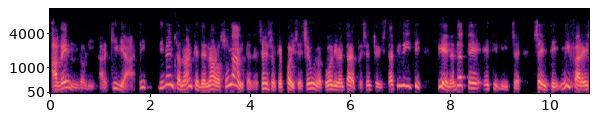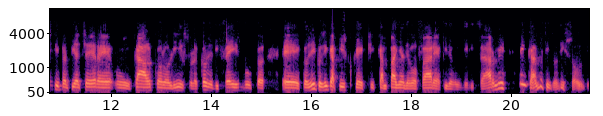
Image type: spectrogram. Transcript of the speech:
avendoli archiviati, diventano anche denaro sonante, nel senso che poi se c'è uno che vuole diventare Presidente degli Stati Uniti, viene da te e ti dice, senti, mi faresti per piacere un calcolo lì sulle cose di Facebook, eh, così, così capisco che, che campagna devo fare, a chi devo indirizzarmi, e in cambio ti do dei soldi.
